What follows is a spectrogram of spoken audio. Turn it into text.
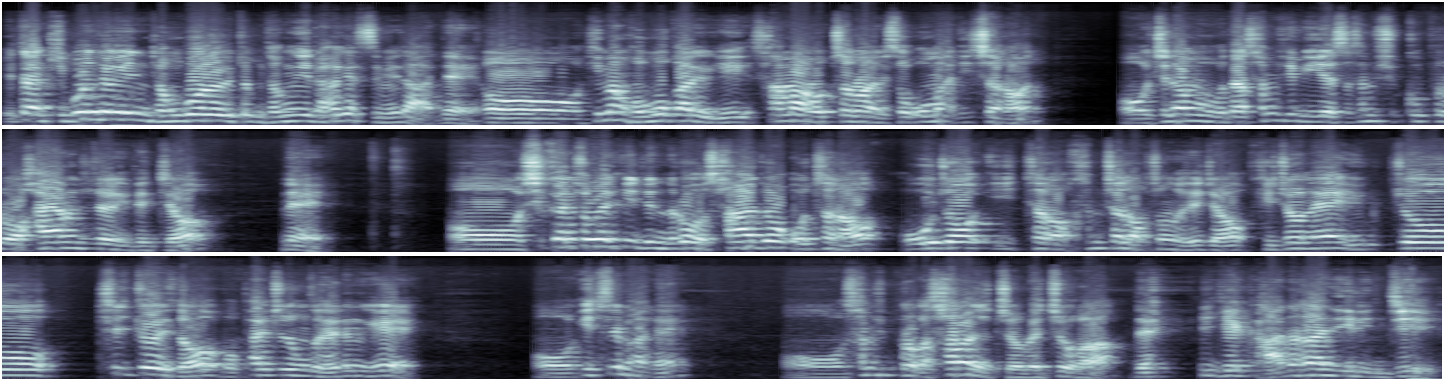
일단 기본적인 정보를 좀 정리를 하겠습니다. 네, 어, 희망 고모 가격이 45,000원에서 52,000원. 어, 지난번보다 32에서 39% 하향 조정이 됐죠. 네. 어, 시가총액 기준으로 4조 5천억, 5조 2천억, 3천억 정도 되죠. 기존에 6조, 7조에서 뭐 8조 정도 되는 게, 어, 이틀 만에, 어, 30%가 사라졌죠. 매조가. 네. 이게 가능한 일인지,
